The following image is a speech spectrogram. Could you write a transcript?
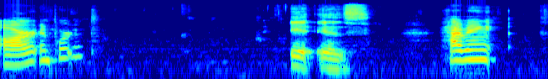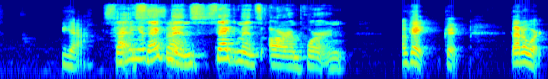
are important. It is. Having yeah, having a seg- segments segments are important. Okay, good. That'll work.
